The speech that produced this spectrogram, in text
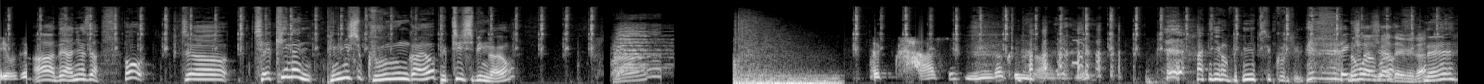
여보세요? 아, 네, 안녕하세요. 어, 저, 제 키는 169인가요? 170인가요? 140인가? 그런가? 아니요, 169. 땡 쳐주셔야 됩니다. 네.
